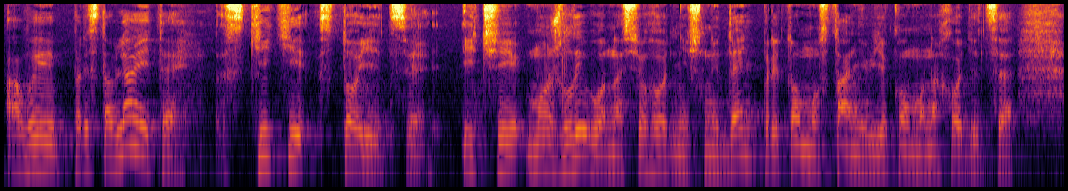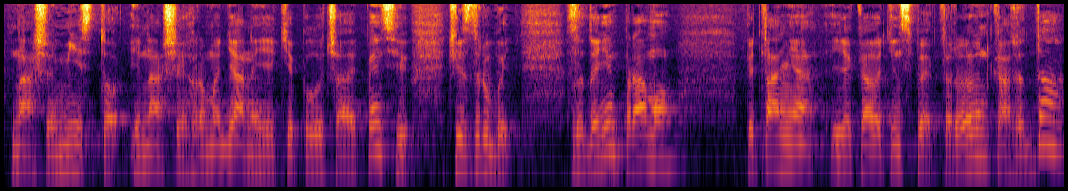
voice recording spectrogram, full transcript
а ви представляєте, скільки стоїть це? І чи можливо на сьогоднішній день, при тому стані, в якому знаходиться наше місто і наші громадяни, які отримують пенсію, чи зробити? Задаємо прямо питання, яка от інспектор. Він каже, да,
